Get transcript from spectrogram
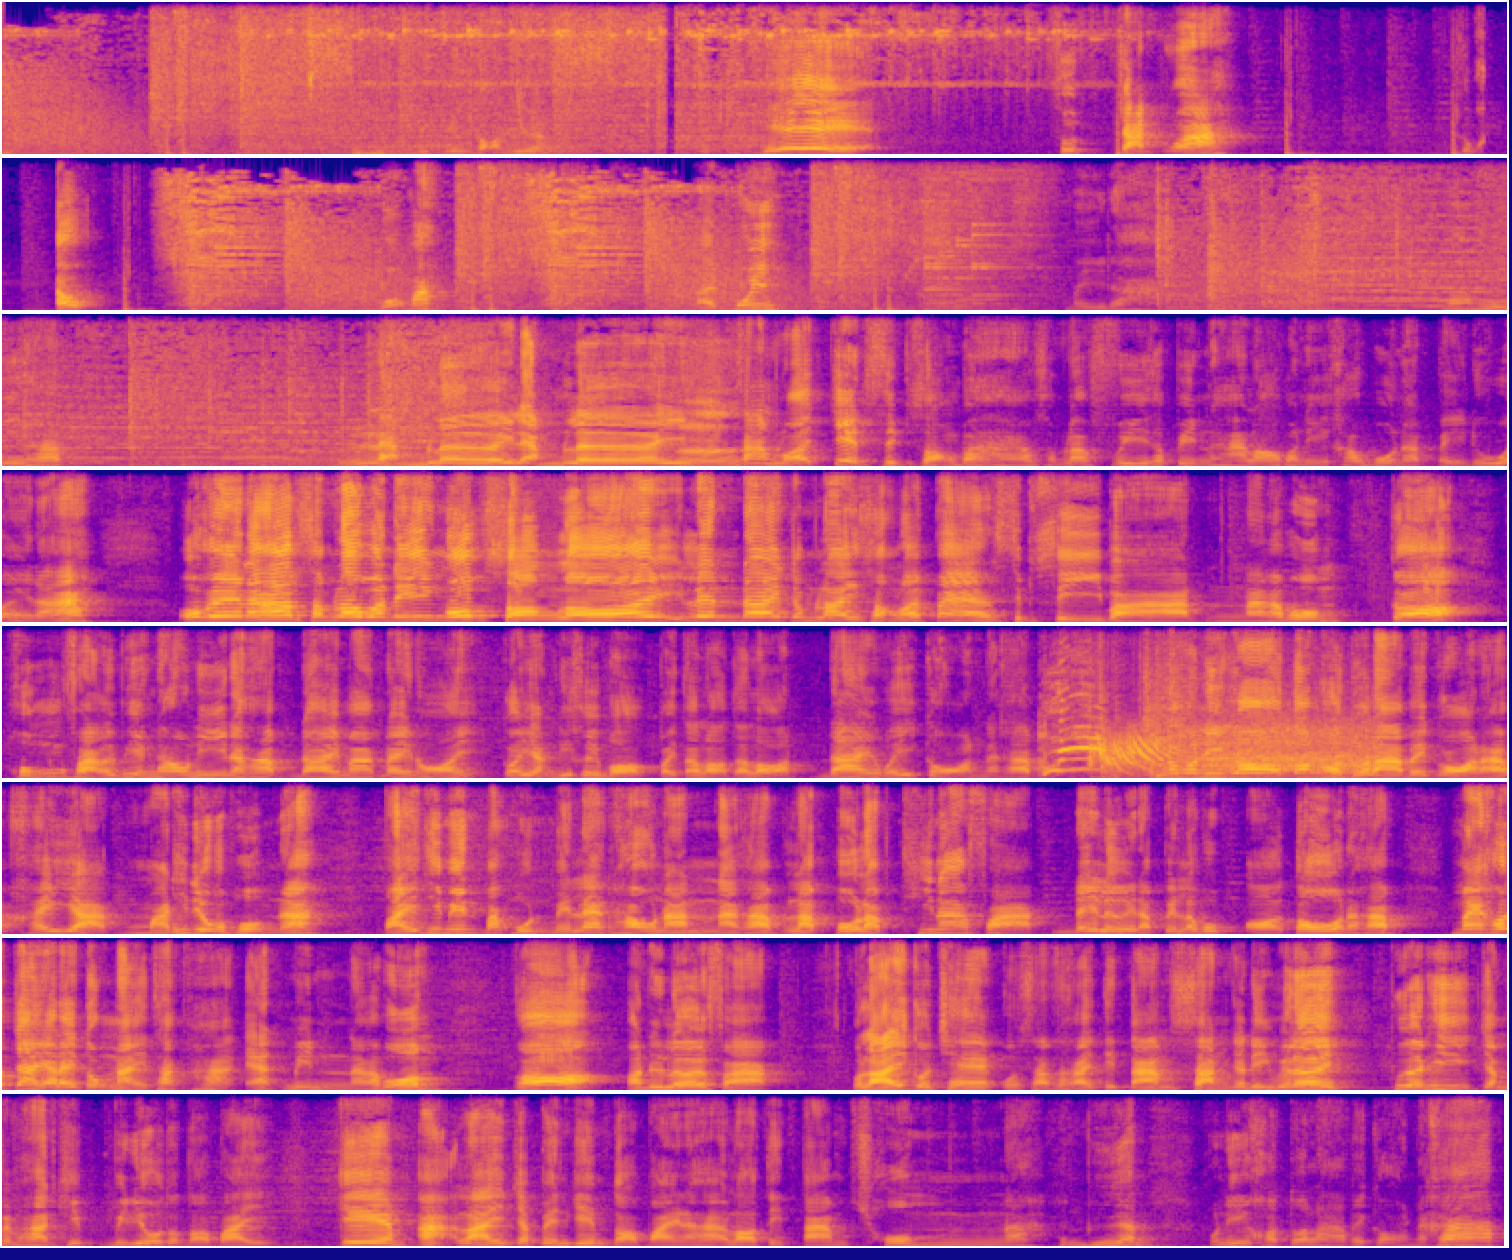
บิ๊กวินต่อเนื่องเฮ้สุดจัดว่ะเกือบแล้วบวกมาใส่ปุ้ย ไม่ได้รอบนี้ครับ แหลมเลยแหลมเลย 372 บาทครับสำหรับฟรีสปิน 5 รอบวันนี้เข้าโบนัสไปด้วยนะ โอเคนะครับสำหรับวันนี้งบ 200 เล่นได้กำไร 284 บาทนะครับผม ก็คงฝากไว้เพียงเท่านี้นะครับ ได้มากได้น้อย ก็อย่างที่เคยบอกไปตลอดตลอดได้ไว้ก่อนนะครับสำหรับวันนี้ก็ต้องขอตัวลาไปก่อนนะครับ ใครอยากมาที่เดียวกับผมนะ ไปที่เมนต์ปักหมุดเมนแรกเท่านั้นนะครับ รับโปรรับที่หน้าฝากได้เลยนะเป็นระบบออโต้นะครับ ไม่เข้าใจอะไรตรงไหนทักหาแอดมินนะครับผม ก็ก่อนอื่นเลยฝากกดไลค์ กดแชร์ กด Subscribe ติดตามสั่นกระดิ่งไว้เลย เพื่อที่จะไม่พลาดคลิปวิดีโอต่อๆไป เกมอะไรจะเป็นเกมต่อไปนะฮะ รอติดตามชมนะเพื่อนๆ วันนี้ขอตัวลาไปก่อนนะครับ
